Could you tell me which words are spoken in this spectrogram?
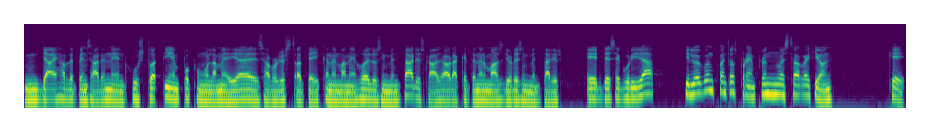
ya dejar de pensar en el justo a tiempo como la medida de desarrollo estratégica en el manejo de los inventarios, cada vez habrá que tener mayores inventarios eh, de seguridad. Y luego encuentras, por ejemplo, en nuestra región que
